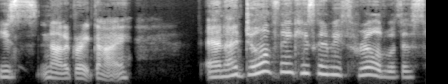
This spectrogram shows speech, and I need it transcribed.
he's not a great guy. And I don't think he's going to be thrilled with this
